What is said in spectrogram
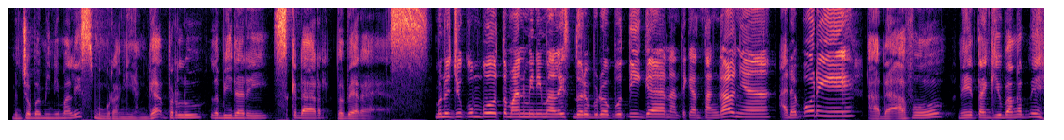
Mencoba minimalis mengurangi yang gak perlu lebih dari sekedar beberes. Menuju kumpul teman minimalis 2023, nantikan tanggalnya. Ada Puri. Ada Avo. Nih thank you banget nih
